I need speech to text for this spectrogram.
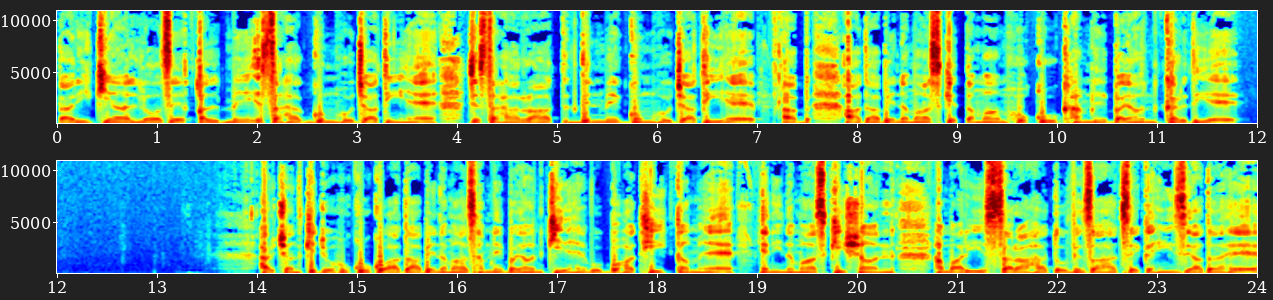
تاریکیاں لوز قلب میں اس طرح گم ہو جاتی ہیں، جس طرح رات دن میں گم ہو جاتی ہے۔ اب آداب نماز کے تمام حقوق ہم نے بیان کر دیے۔ ہر چند کے جو حقوق و آداب نماز ہم نے بیان کیے ہیں وہ بہت ہی کم ہیں۔ یعنی نماز کی شان ہماری اس سراحت و وضاحت سے کہیں زیادہ ہے۔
